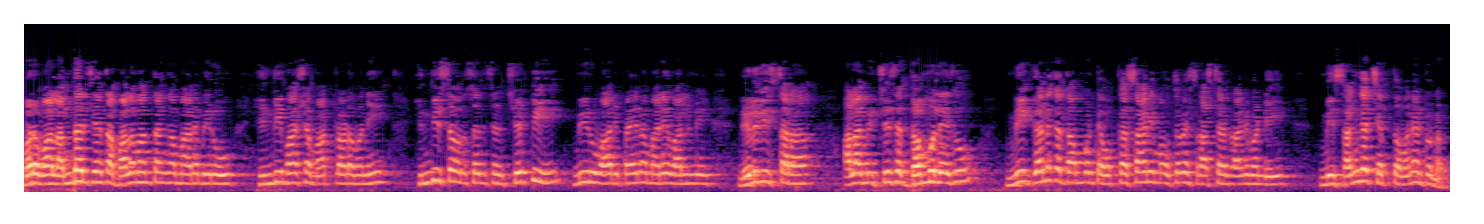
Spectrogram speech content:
మరి వాళ్ళందరి చేత బలవంతంగా మరి మీరు హిందీ భాష మాట్లాడమని హిందీ అనుసరించని చెప్పి మీరు వారిపైన మరి వాళ్ళని నిలదీస్తారా? అలా మీరు చేసే దమ్ము లేదు. మీకు గనక దమ్ము ఉంటే ఒక్కసారి మా ఉత్తరప్రదేశ్ రాష్ట్రానికి రానివ్వండి. మీ సంగతి చెప్తామని అంటున్నారు.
